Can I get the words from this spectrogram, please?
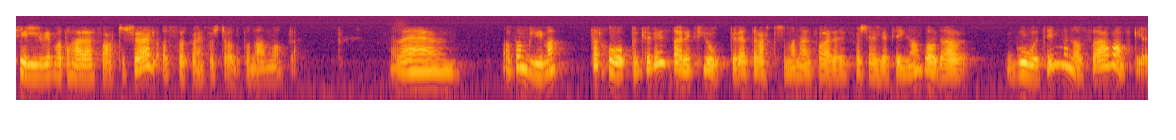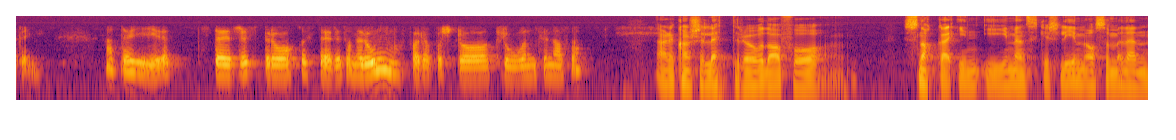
til vi måtte ha erfart det sjøl, og så kan vi forstå det på en annen måte. Det, og sånn blir man forhåpentligvis da litt klokere etter hvert som man erfarer forskjellige ting. Både av gode ting, men også av vanskelige ting. At det gir et større språk og større sånn rom for å forstå troen sin også. Er det kanskje lettere å da få snakka inn i menneskers liv, også med den,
